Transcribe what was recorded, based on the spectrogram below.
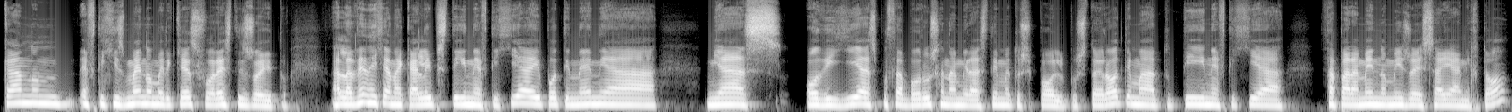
κάνουν ευτυχισμένο μερικές φορές στη ζωή του. Αλλά δεν έχει ανακαλύψει τι είναι ευτυχία υπό την έννοια μιας οδηγίας που θα μπορούσε να μοιραστεί με τους υπόλοιπους. Το ερώτημα του τι είναι ευτυχία θα παραμένει νομίζω εσάι ανοιχτό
